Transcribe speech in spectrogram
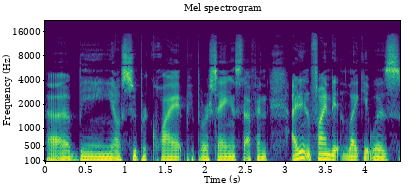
uh, being, you know, super quiet. People are saying and stuff. And I didn't find it like it was,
